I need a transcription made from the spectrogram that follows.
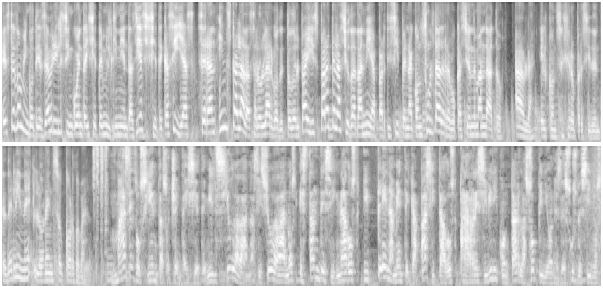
Este domingo 10 de abril, 57.517 casillas serán instaladas a lo largo de todo el país para que la ciudadanía participe en la consulta de revocación de mandato. Habla el consejero presidente del INE, Lorenzo Córdoba. Más de 287 mil ciudadanas y ciudadanos están designados y plenamente capacitados para recibir y contar las opiniones de sus vecinos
